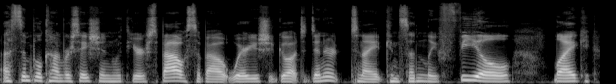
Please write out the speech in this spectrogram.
A simple conversation with your spouse about where you should go out to dinner tonight can suddenly feel like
